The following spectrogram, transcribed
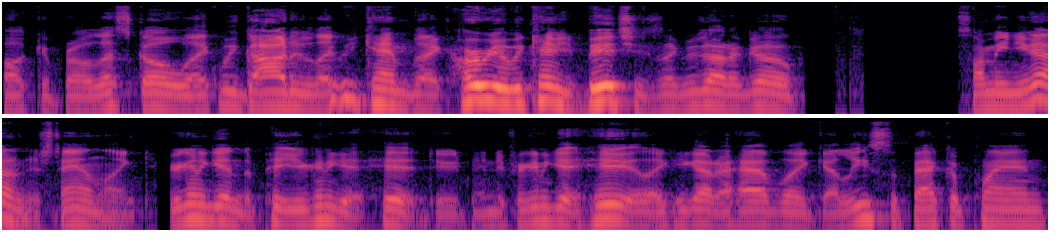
"Fuck it, bro, let's go. Like we gotta, like we can't, like hurry, up, we can't be bitches. Like we gotta go." So I mean, you gotta understand, like if you're gonna get in the pit, you're gonna get hit, dude. And if you're gonna get hit, like you gotta have like at least a backup plan.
